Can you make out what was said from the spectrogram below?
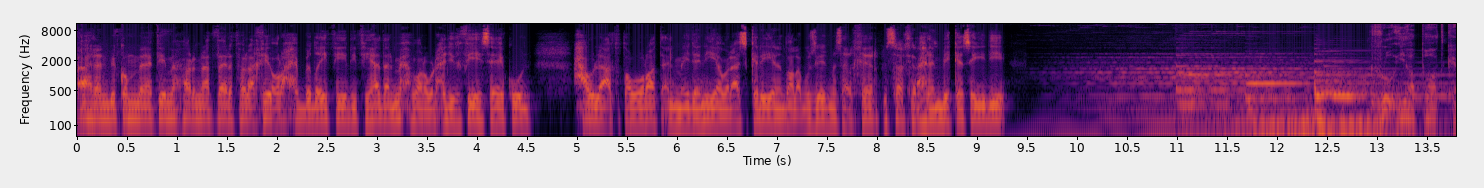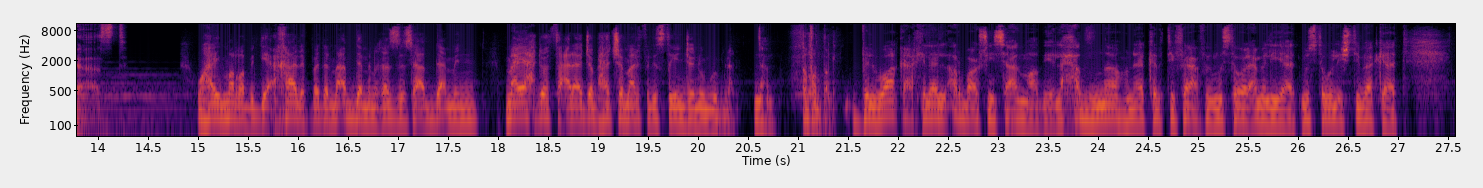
أهلا بكم في محورنا الثالث والأخير. أرحب بضيفي في هذا المحور والحديث فيه سيكون حول التطورات الميدانية والعسكرية نضال أبو زيد. مساء الخير. مساء الخير. أهلا بك سيدي. رؤيا بودكاست. وهي المرة بدي أخالف بدل ما أبدأ من غزة سأبدأ من ما يحدث على جبهة شمال فلسطين جنوب لبنان. نعم. تفضل. بالواقع خلال ال 24 ساعة الماضية لاحظنا هناك ارتفاع في مستوى العمليات مستوى الاشتباكات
